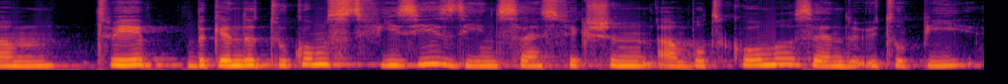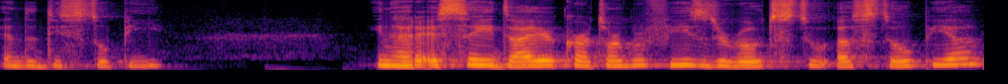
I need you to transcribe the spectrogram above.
Um, twee bekende toekomstvisies die in science fiction aan bod komen zijn de utopie en de dystopie. In haar essay Dire Cartographies, The Roads to Ustopia,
